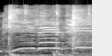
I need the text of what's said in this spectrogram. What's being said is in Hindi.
धीरे धीरे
